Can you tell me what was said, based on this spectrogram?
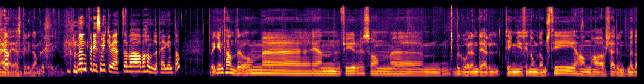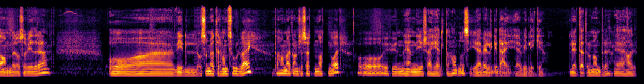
Nei da, jeg spiller gamle Per Gynt. Men for de som ikke vet det, hva, hva handler Per Gynt om? Per Gynt handler om eh, en fyr som eh, begår en del ting i sin ungdomstid. Han har seg rundt med damer osv. Og, og, vil- og så møter han Solveig da han er kanskje 17-18 år. Og hun hengir seg helt til han og sier 'jeg velger deg, jeg vil ikke lete etter noen andre'. Jeg har,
